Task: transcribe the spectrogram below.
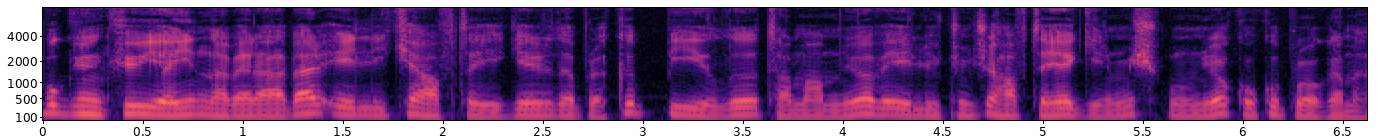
Bugünkü yayınla beraber 52 haftayı geride bırakıp bir yılı tamamlıyor ve 53. haftaya girmiş bulunuyor koku programı.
